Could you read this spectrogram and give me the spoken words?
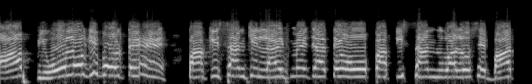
आप वो लोग ही बोलते हैं, पाकिस्तान की लाइफ में जाते हो, पाकिस्तान वालों से बात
